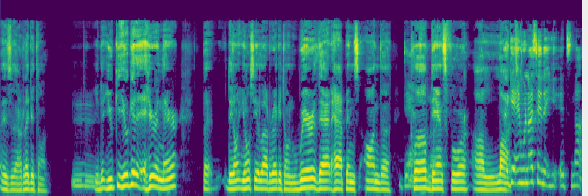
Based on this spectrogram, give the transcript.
is uh, reggaeton. Mm. You, you you'll get it here and there, but they don't. You don't see a lot of reggaeton where that happens on the Dance club floor. dance floor a lot. Again, and we're not saying that you, it's not.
